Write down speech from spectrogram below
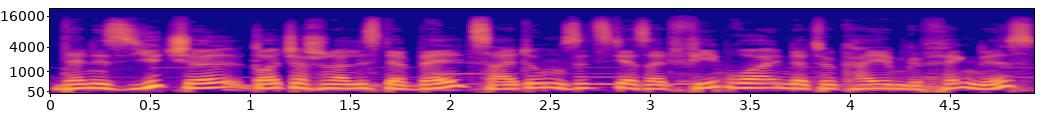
Dennis Yücel, deutscher Journalist der Weltzeitung, sitzt ja seit Februar in der Türkei im Gefängnis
